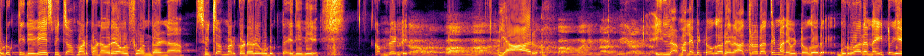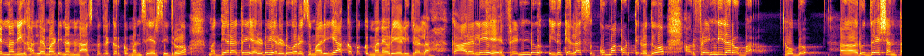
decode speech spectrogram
ಹುಡುಕ್ತಿದೀವಿ. ಸ್ವಿಚ್ ಆಫ್ ಮಾಡ್ಕೊಂಡವ್ರೆ ಅವ್ರ ಫೋನ್ಗಳನ್ನ ಸ್ವಿಚ್ ಆಫ್ ಮಾಡ್ಕೊಂಡವ್ರೆ ಹುಡುಕ್ತಾ ಇದ್ದೀವಿ ಕಂಪ್ಲೇಂಟ್ ಯಾರು? ಇಲ್ಲ ಮನೆ ಬಿಟ್ಟು ಹೋಗವ್ರೆ. ರಾತ್ರೋ ರಾತ್ರಿ ಮನೆ ಬಿಟ್ಟು ಹೋಗವ್ರೆ. ಗುರುವಾರ ನೈಟು ಏನು ನನಗೆ ಹಲ್ಲೆ ಮಾಡಿ ನನ್ನನ್ನು ಆಸ್ಪತ್ರೆಗೆ ಕರ್ಕೊಂಬಂದು ಸೇರಿಸಿದ್ರು ಮಧ್ಯರಾತ್ರಿ ಎರಡು ಎರಡೂವರೆ ಸುಮಾರಿಗೆ ಅಕ್ಕಪಕ್ಕದ ಮನೆಯವ್ರು ಹೇಳಿದ್ರಲ್ಲ ಕಾರಲ್ಲಿ ಫ್ರೆಂಡ್ ಇದಕ್ಕೆಲ್ಲ ಕುಮ್ಮ ಕೊಡ್ತಿರೋದು ಅವ್ರ ಫ್ರೆಂಡ್ ಇದಾರೆ ಒಬ್ಬ ಒಬ್ರು ರುದ್ರೇಶ್ ಅಂತ.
